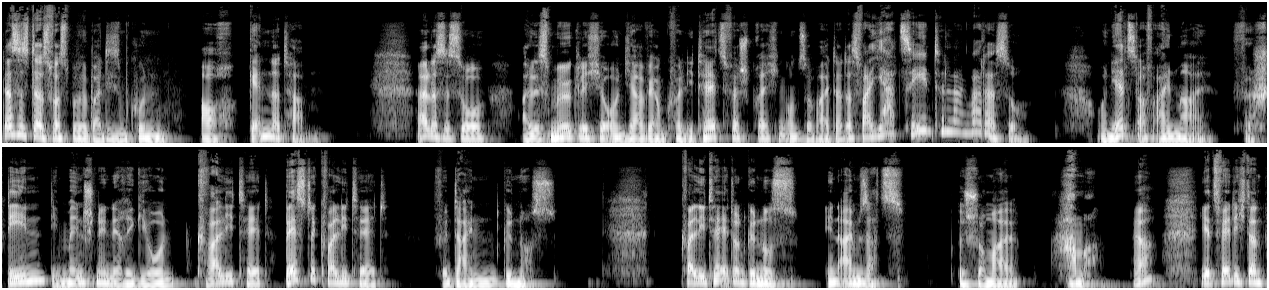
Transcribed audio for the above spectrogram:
Das ist das, was wir bei diesem Kunden auch geändert haben. Ja, das ist so alles Mögliche und ja, wir haben Qualitätsversprechen und so weiter. Das war jahrzehntelang war das so. Und jetzt auf einmal verstehen die Menschen in der Region Qualität, beste Qualität für deinen Genuss. Qualität und Genuss in einem Satz ist schon mal Hammer. Ja, jetzt werde ich dann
